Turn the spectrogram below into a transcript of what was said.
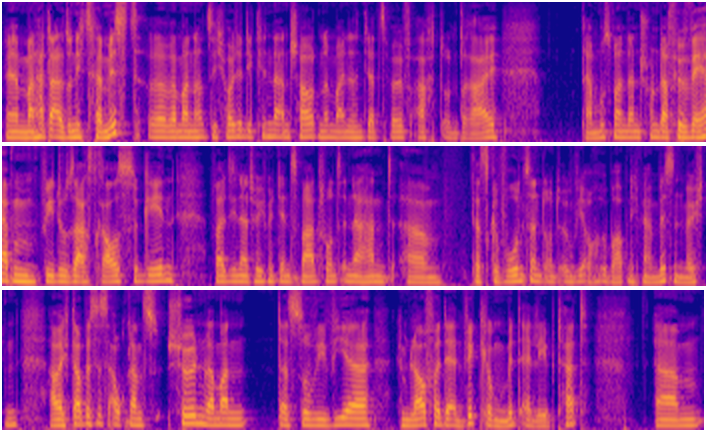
Äh, man hatte also nichts vermisst, äh, wenn man sich heute die Kinder anschaut. Ne? Meine sind ja zwölf, acht und drei da muss man dann schon dafür werben, wie du sagst, rauszugehen, weil sie natürlich mit den Smartphones in der Hand ähm, das gewohnt sind und irgendwie auch überhaupt nicht mehr missen möchten. Aber ich glaube, es ist auch ganz schön, wenn man das so wie wir im Laufe der Entwicklung miterlebt hat ähm,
